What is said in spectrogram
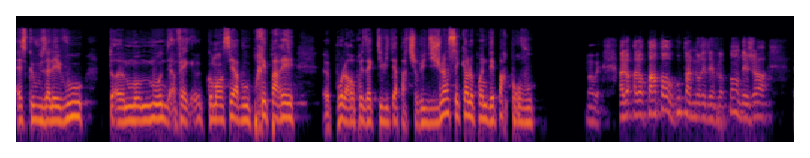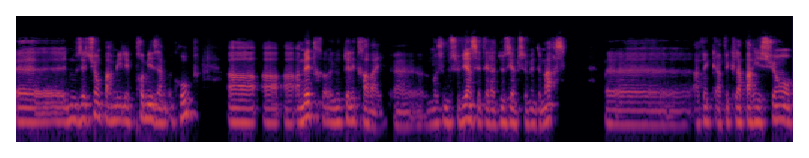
Est-ce que vous allez vous enfin, commencer à vous préparer euh, pour la reprise d'activité à partir du 10 juin C'est quand le point de départ pour vous? Alors, alors, par rapport au groupe Palmerie Développement, déjà, euh, nous étions parmi les premiers groupes à mettre le télétravail. moi, je me souviens, c'était la deuxième semaine de mars. Euh, avec, avec l'apparition,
